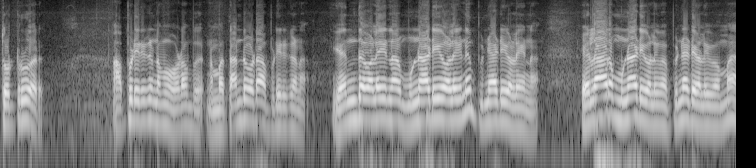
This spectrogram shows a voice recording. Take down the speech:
தொற்றுவார் அப்படி இருக்கு நம்ம உடம்பு. நம்ம தண்டோட அப்படி இருக்கணும். எந்த வளையினாலும் முன்னாடியே வளையணும் பின்னாடி வளையணும் எல்லாரும் முன்னாடி வளைவோம் பின்னாடி வளைவோமா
